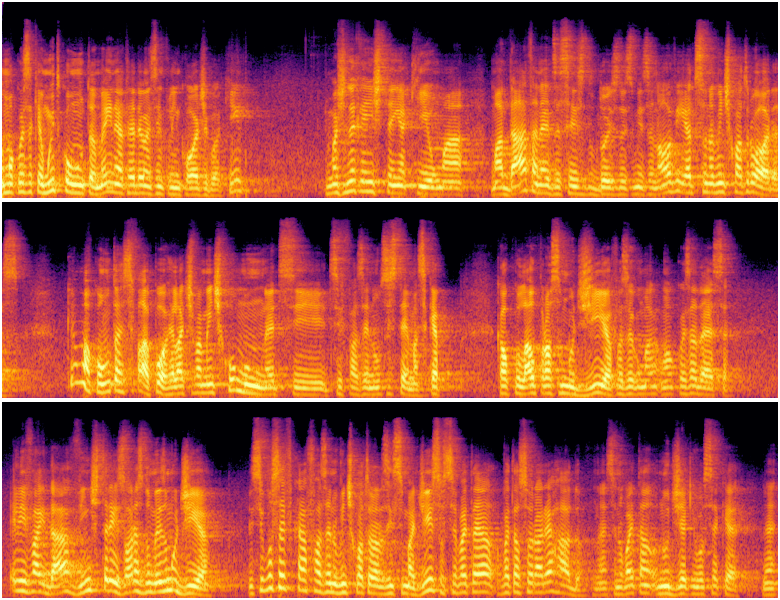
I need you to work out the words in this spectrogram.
uma coisa que é muito comum também, né, até dei um exemplo em código aqui, imagina que a gente tem aqui uma, uma data, né, 16 de 2 de 2019, e adiciona 24 horas. Que é uma conta, você fala, pô, relativamente comum né, de, se, de se fazer num sistema. Você quer calcular o próximo dia, fazer alguma uma coisa dessa. Ele vai dar 23 horas do mesmo dia. E se você ficar fazendo 24 horas em cima disso, você vai estar vai estar seu horário errado. Né? Você não vai estar no dia que você quer. Né?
